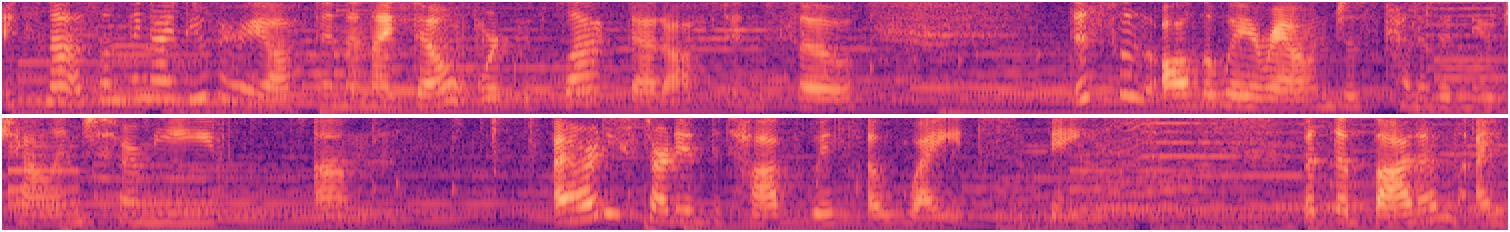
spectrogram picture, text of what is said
it's not something I do very often, and I don't work with black that often. So this was all the way around just kind of a new challenge for me. Um, I already started the top with a white base, but the bottom, I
